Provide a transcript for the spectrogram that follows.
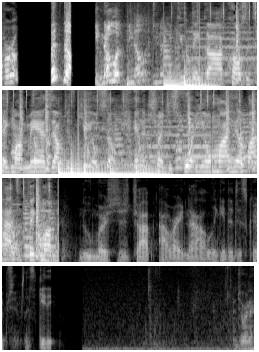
For real. What the? You know what? You know what? You know. If you think I'll cross and take my mans out, just kill yourself. In the trenches, 40 on my hip, I had to fix my. New merch just dropped out right now. Link in the description. Let's get it. Jordan.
